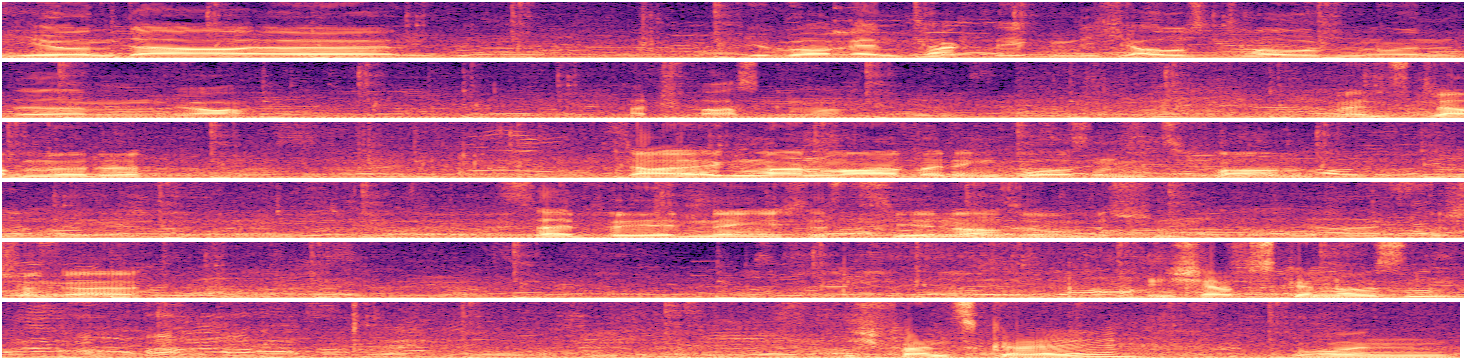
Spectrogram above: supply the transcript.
Hier und da äh, über Renntaktiken dich austauschen und ähm, ja, hat Spaß gemacht. Wenn es klappen würde, da irgendwann mal bei den Großen zu fahren, ist halt für jeden, denke ich, das Ziel, ne? so ein bisschen. Das ist schon geil. Ich habe es genossen. Ich fand's geil. Und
